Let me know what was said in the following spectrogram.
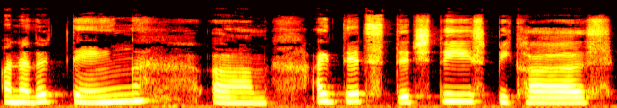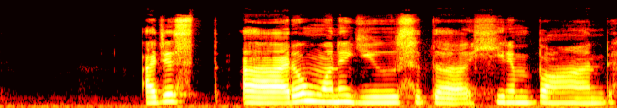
another thing um i did stitch these because i just uh, i don't want to use the heat and bond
